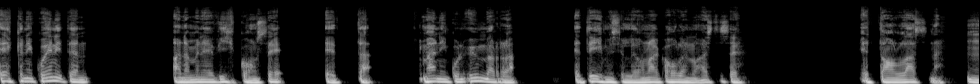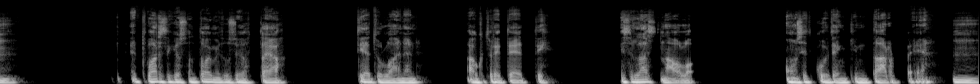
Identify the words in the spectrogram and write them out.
Ehkä niin kuin eniten aina menee vihkoon se, että mä en niin kuin ymmärrä, että ihmisille on aika olennaista se, että on läsnä. Mm. Että varsinkin jos on toimitusjohtaja, tietynlainen auktoriteetti, niin se läsnäolo on sitten kuitenkin tarpeen. Mm.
